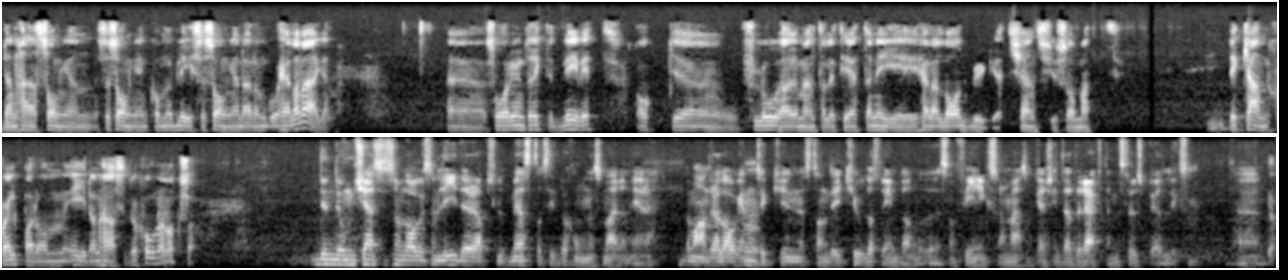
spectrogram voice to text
den här säsongen, säsongen kommer bli säsongen där de går hela vägen. Eh, Så har det ju inte riktigt blivit och förlorarmentaliteten i hela lagbygget känns ju som att det kan stjälpa dem i den här situationen också. De, de känns ju som laget som lider absolut mest av situationen som är där nere. De andra lagen Mm. tycker ju nästan det är kul att vara inblandade, som Phoenix och de här som kanske inte hade räknat med slutspel. Liksom. Ja,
